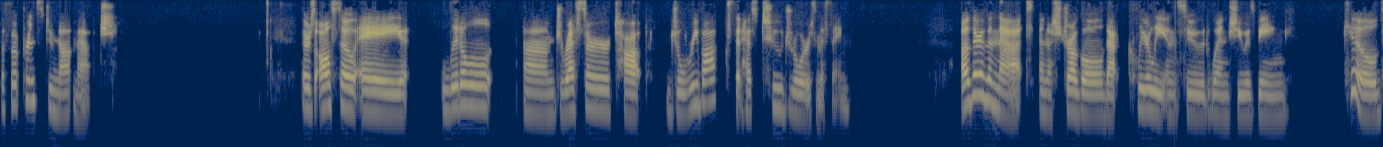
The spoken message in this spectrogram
The footprints do not match. There's also a little um, dresser top jewelry box that has two drawers missing. Other than that, and a struggle that clearly ensued when she was being killed,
